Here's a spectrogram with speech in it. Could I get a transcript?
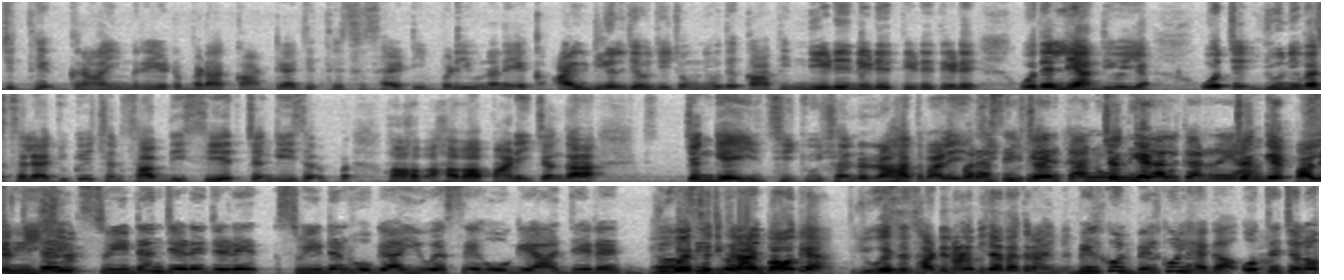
ਜਿੱਥੇ ਕ੍ਰਾਈਮ ਰੇਟ ਬੜਾ ਘੱਟ ਆ, ਜਿੱਥੇ ਸੋਸਾਇਟੀ ਬੜੀ ਉਹਨਾਂ ਨੇ ਇੱਕ ਆਈਡੀਅਲ ਜਿਹੋ ਜਿਹੀ ਚਾਹੁੰਦੀ ਉਹਦੇ ਕਾਫੀ ਨੇੜੇ ਨੇੜੇ, ਤੇੜੇ ਤੇੜੇ ਉਹਦੇ ਲਿਆਂਦੀ ਹੋਈ ਆ। ਉਹ ਚ ਯੂਨੀਵਰਸਲ ਐਜੂਕੇਸ਼ਨ ਸਭ ਦੀ ਸਿਹਤ ਚੰਗੀ, ਸ- ਹਵਾ ਪਾਣੀ ਚੰਗਾ ਚੰਗੇ ਇੰਸਟੀਟਿਊਸ਼ਨ ਰਾਹਤ ਵਾਲੇ ਕਾਨੂੰਨ ਦੀ ਚੰਗੇ- ਗੱਲ ਕਰ ਰਹੇ ਹਾਂ। ਚੰਗੇ ਪੋਲੀਟੀਸ਼ੀਅਨ ਸਵੀਡਨ ਜਿਹੜੇ ਜਿਹੜੇ ਸਵੀਡਨ ਹੋ ਗਿਆ ਯੂਐਸਏ ਹੋ ਗਿਆ ਜਿਹੜੇ ਯੂਐਸਏ ਚ ਕ੍ਰਾਈਮ ਬਹੁਤ ਆ। ਯੂਐਸਏ ਸਾਡੇ ਨਾਲੋਂ ਵੀ ਜ਼ਿਆਦਾ ਕ੍ਰਾਈਮ ਹੈ ਬਿਲਕੁਲ ਬਿਲਕੁਲ ਹੈਗਾ। ਉੱਥੇ ਚਲੋ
